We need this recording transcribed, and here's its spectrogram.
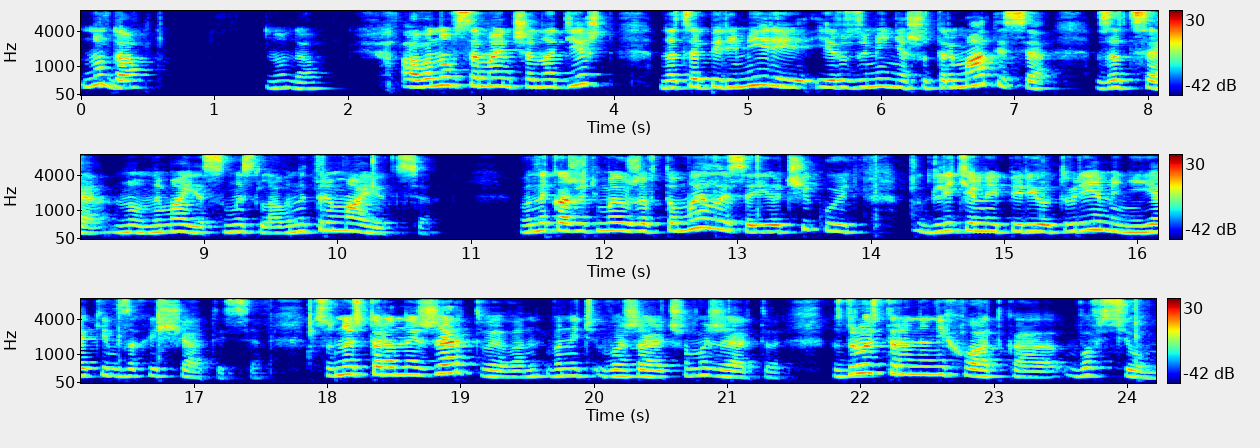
Ну. Да. Ну да. А воно все менше надіжд на це перемір'я і розуміння, що триматися за це ну, немає смисла, а вони тримаються. Вони кажуть, ми вже втомилися і очікують длительний період времени, як їм захищатися. З одної сторони, жертви, вони вважають, що ми жертви. З другої сторони, нехватка во всьому.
